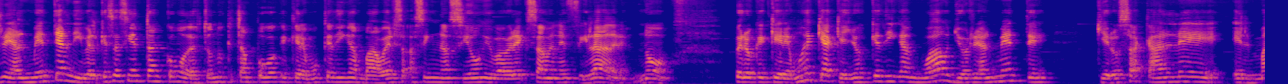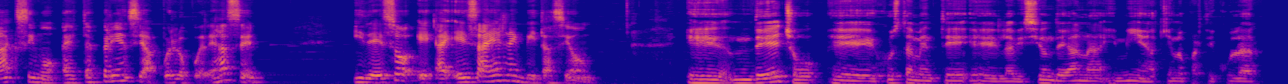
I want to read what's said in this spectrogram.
realmente al nivel que se sientan cómodos. Esto no es que tampoco que queremos que digan va a haber asignación y va a haber exámenes finales, no pero que queremos es que aquellos que digan, wow, yo realmente quiero sacarle el máximo a esta experiencia, pues lo puedes hacer. Y de eso, eh, esa es la invitación. Eh, de hecho, eh, justamente la visión de Ana y mía, aquí en lo particular,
